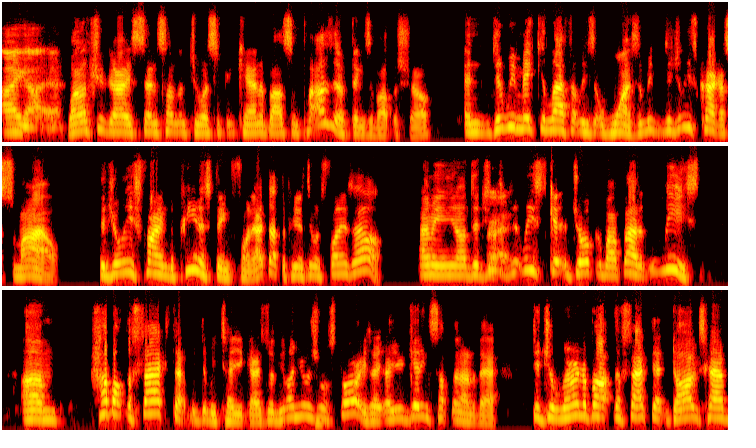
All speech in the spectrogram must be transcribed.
I got it. Why don't you guys send something to us if you can about some positive things about the show? And did we make you laugh at least once? Did, we, did you at least crack a smile? Did you at least find the penis thing funny? I thought the penis thing was funny as hell. I mean, you know, did you, Right. did you at least get a joke about that? At least. Um, how about the facts that did we tell you guys? The unusual stories. Are, are you getting something out of that? Did you learn about the fact that dogs have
